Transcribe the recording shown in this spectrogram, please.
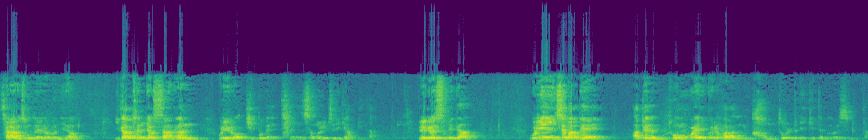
사랑하는 성도 여러분이요. 이 같은 역사는 우리로 기쁨의 탄성을 드리게 합니다. 왜 그렇습니까? 우리의 인생 앞에 앞에는 동굴의 입구를 막아놓는 큰 돌들이 있기 때문에 그렇습니다.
